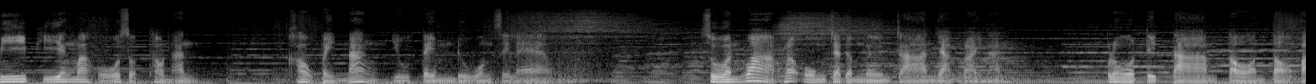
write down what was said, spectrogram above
มีเพียงมโหสถเท่านั้น เข้าไปนั่งอยู่เต็มดวงเสียแล้ว ส่วนว่าพระองค์จะดำเนินการอย่างไรนั้น โปรดติดตามตอนต่อไป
